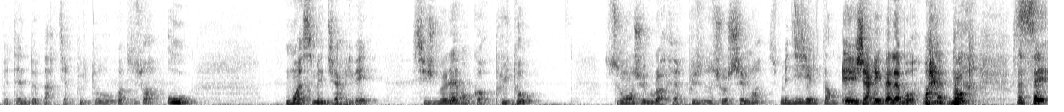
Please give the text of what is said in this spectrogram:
peut-être de partir plus tôt ou quoi que ce soit. Ou, moi ça m'est déjà arrivé, si je me lève encore plus tôt, souvent je vais vouloir faire plus de choses chez moi, Je me dis, j'ai le temps. et j'arrive à la bourre. Voilà. Donc, c'est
